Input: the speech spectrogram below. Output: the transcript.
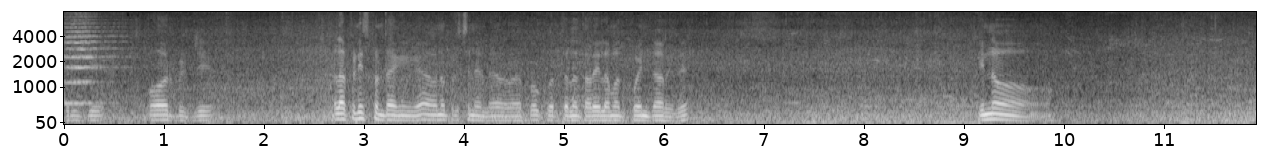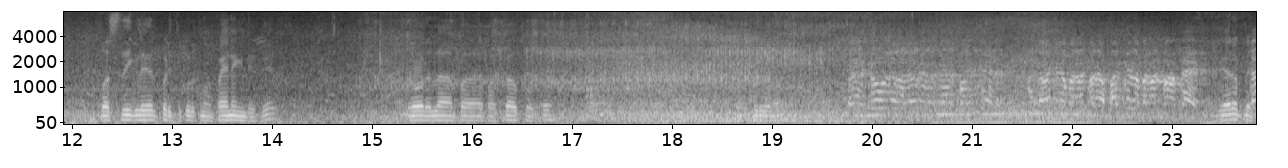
பிரிட்ஜு ஓவர் பிரிட்ஜு எல்லாம் ஃபினிஷ் பண்ணிட்டாங்க இங்கே. ஒன்றும் பிரச்சனை இல்லை. போக்குவரத்தெல்லாம் தடையில்லாமல் போயிட்டு தான் இருக்குது. இன்னும் வசதிகளை ஏற்படுத்தி கொடுக்கணும் பயணிகளுக்கு ரோடெல்லாம் ப பக்காவாக போட்டு. கொடுக்கணும் ஏரோப்ளேன்.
